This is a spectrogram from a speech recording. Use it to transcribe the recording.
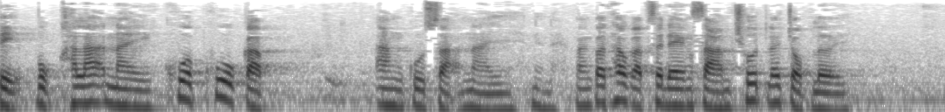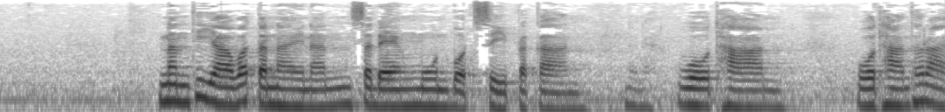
ติปุคละในควบคู่กับอังกุสะในเนี่ยนะมันก็เท่ากับแสดงสามชุดแล้วจบเลย นันทิยาวัตนัยนั้นแสดงมูลบทสี่ประการเนี่ยนะโวทาน โวทานเท่าไหร่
